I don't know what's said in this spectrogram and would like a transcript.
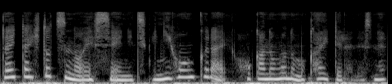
だいたい1つのエッセイにつき2本くらい他のものも書いてるんですね。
